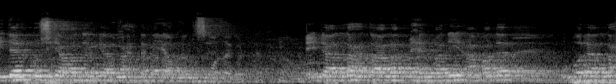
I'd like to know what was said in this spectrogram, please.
ঈদের খুশি আমাদেরকে আল্লাহ করছে এটা আল্লাহ মেহেরবানি আমাদের উপরে আল্লাহ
